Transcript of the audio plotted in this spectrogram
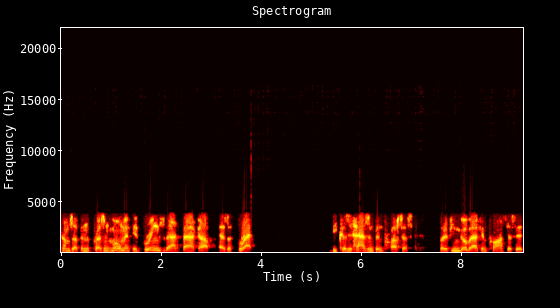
comes up in the present moment, it brings that back up as a threat because it hasn't been processed. But if you can go back and process it,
